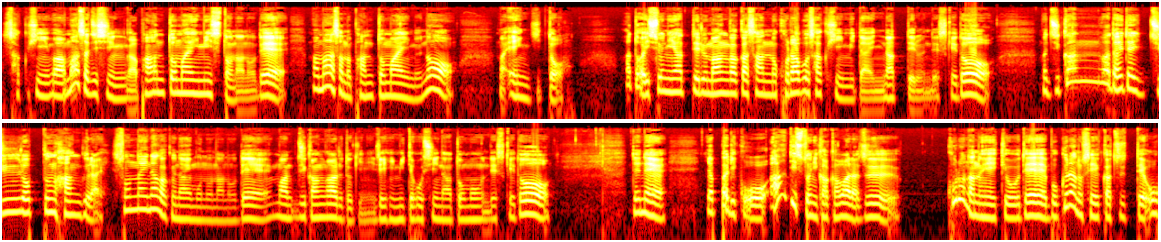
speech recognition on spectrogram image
作品は、マーサ自身がパントマイミストなので、まあ、マーサのパントマイムの、まあ、演技と、あとは一緒にやってる漫画家さんのコラボ作品みたいになってるんですけど、まあ、時間はだいたい16分半ぐらい。そんなに長くないものなので、まあ、時間がある時にぜひ見てほしいなと思うんですけど、でね、やっぱりこう、アーティストに関わらず、コロナの影響で僕らの生活って大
